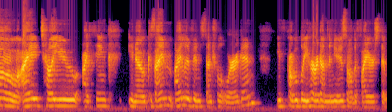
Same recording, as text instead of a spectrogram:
Oh, I tell you, I think, you know, because I'm I live in central Oregon. You've probably heard on the news all the fires that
